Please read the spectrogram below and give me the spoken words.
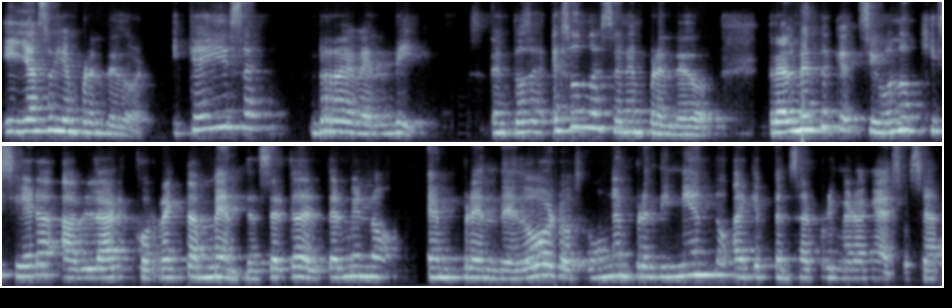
y ya soy emprendedor. ¿Y qué hice? Revendí. Entonces, eso no es ser emprendedor. Realmente que si uno quisiera hablar correctamente acerca del término emprendedor o un emprendimiento, hay que pensar primero en eso. O sea,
